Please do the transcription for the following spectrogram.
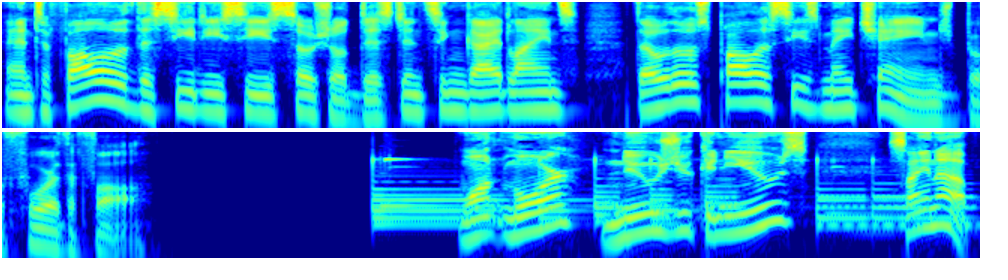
and to follow the CDC's social distancing guidelines, though those policies may change before the fall. Want more news you can use? Sign up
